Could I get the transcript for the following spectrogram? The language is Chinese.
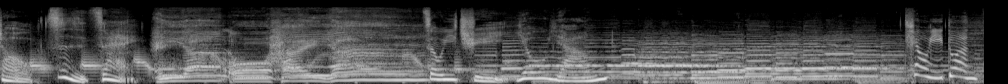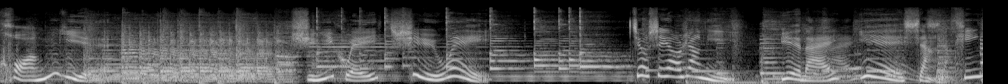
手自在，嘿呀哦嗨呀，奏一曲悠扬，跳一段狂野，寻一回趣味，就是要让你越来越想听。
